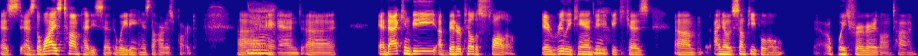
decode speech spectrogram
as as the wise Tom Petty said, the waiting is the hardest part, uh, yeah. and uh, and that can be a bitter pill to swallow it really can be yeah. because um, I know some people uh, wait for a very long time,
